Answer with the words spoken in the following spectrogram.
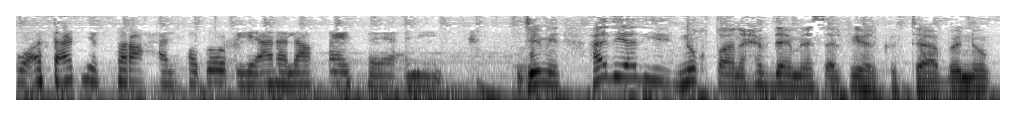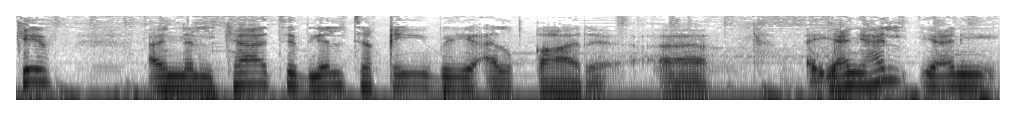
وأسعدني بصراحة الحضور اللي أنا لاقيته يعني. جميل. هذه هذه نقطة أنا أحب دائما أسأل فيها الكتاب إنه كيف أن الكاتب يلتقي بالقارئ؟ آه يعني هل يعني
